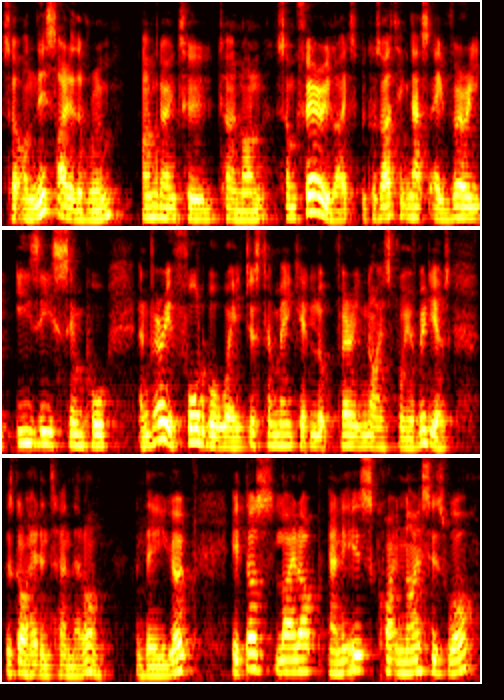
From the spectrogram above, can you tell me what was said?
So on this side of the room, I'm going to turn on some fairy lights because I think that's a very easy, simple, and very affordable way just to make it look very nice for your videos. Let's go ahead and turn that on. And there you go. It does light up and it is quite nice as well.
